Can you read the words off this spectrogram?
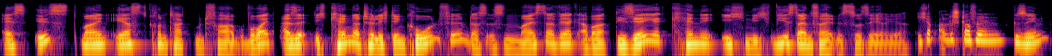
es ist mein Erstkontakt mit Fargo. Wobei, also ich kenne natürlich den Cohen-Film, das ist ein Meisterwerk, aber die Serie kenne ich nicht. Wie ist dein Verhältnis zur Serie? Ich habe alle Staffeln gesehen,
